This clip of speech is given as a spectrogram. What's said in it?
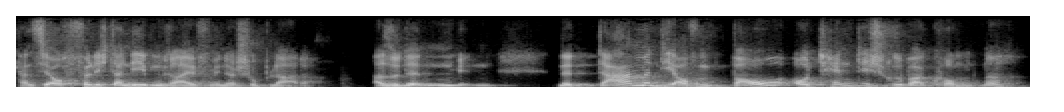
kannst du ja auch völlig daneben greifen in der Schublade. Also eine Dame, die auf dem Bau authentisch rüberkommt, ne,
